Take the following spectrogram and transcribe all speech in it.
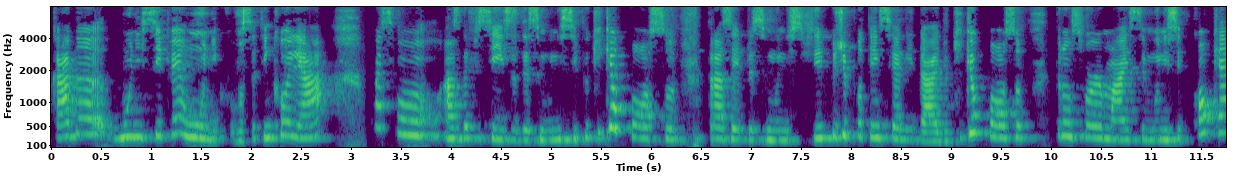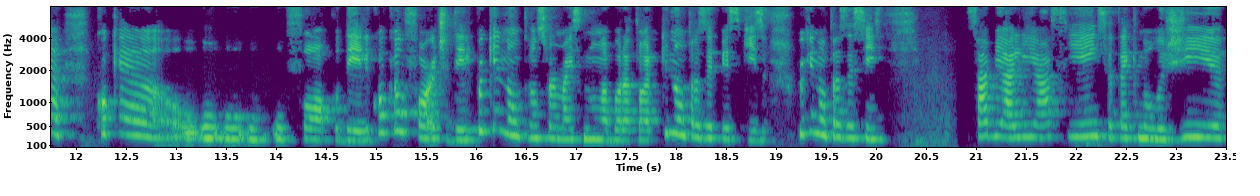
cada município é único, você tem que olhar quais são as deficiências desse município, o que, que eu posso trazer para esse município de potencialidade, o que, que eu posso transformar esse município, qual é, qual é o, o, o, o foco dele, qual é o forte dele, por que não transformar isso num laboratório, por que não trazer pesquisa, por que não trazer ciência? Sabe, aliar ciência, tecnologia,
